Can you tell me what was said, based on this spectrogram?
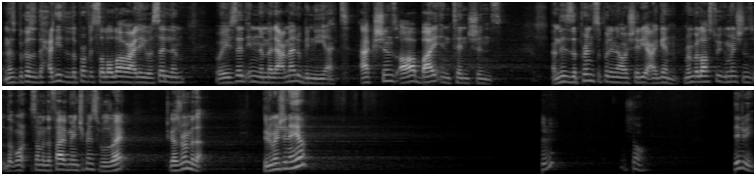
And that's because of the hadith of the Prophet sallallahu alaihi wasallam where he said, إِنَّمَا الْأَعْمَالُ بِالنِّيَّات Actions are by intentions. And this is a principle in our Sharia again. Remember last week we mentioned some of the five major principles, right? Do you guys remember that? Did we mention it here? Did we? Yeah.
